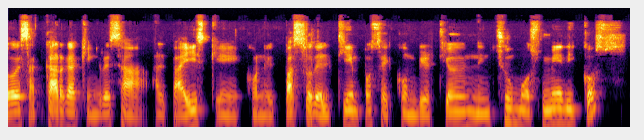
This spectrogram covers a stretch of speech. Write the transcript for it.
toda esa carga que ingresa al país, que con el paso del tiempo se convirtió en insumos médicos,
